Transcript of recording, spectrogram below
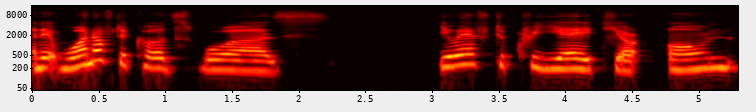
And it, one of the codes was you have to create your own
